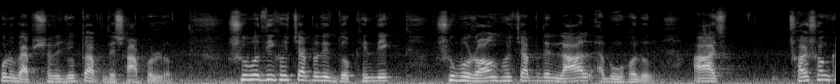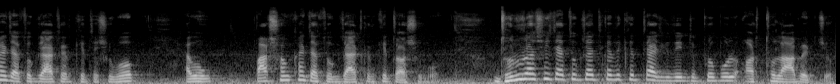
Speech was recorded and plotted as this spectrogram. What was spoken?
কোনো ব্যবসার সাথে যুক্ত, আপনাদের সাফল্য। শুভ দিক হচ্ছে আপনাদের দক্ষিণ দিক, শুভ রং হচ্ছে আপনাদের লাল এবং হলুদ। আজ ছয় সংখ্যার জাতক জাতকের ক্ষেত্রে শুভ এবং পাঁচ সংখ্যার জাতক জাতকের ক্ষেত্রে অশুভ। ধনুরাশি জাতক জাতিকাদের ক্ষেত্রে আজকের দিনটি প্রবল অর্থ লাভের যোগ।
